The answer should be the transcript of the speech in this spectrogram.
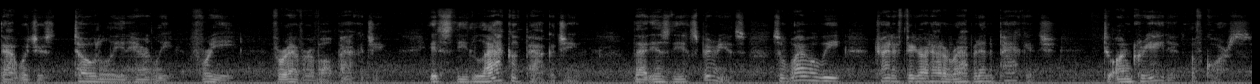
that which is totally inherently free forever of all packaging? It's the lack of packaging that is the experience. So why would we try to figure out how to wrap it in a package? To uncreate it, of course.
